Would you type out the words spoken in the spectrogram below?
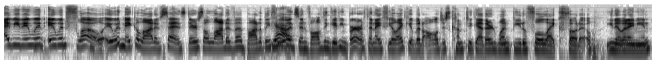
I mean, it would it would flow. It would make a lot of sense. There's a lot of uh, bodily Yeah. fluids involved in giving birth, and I feel like it would all just come together in one beautiful like photo. You know what I mean?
